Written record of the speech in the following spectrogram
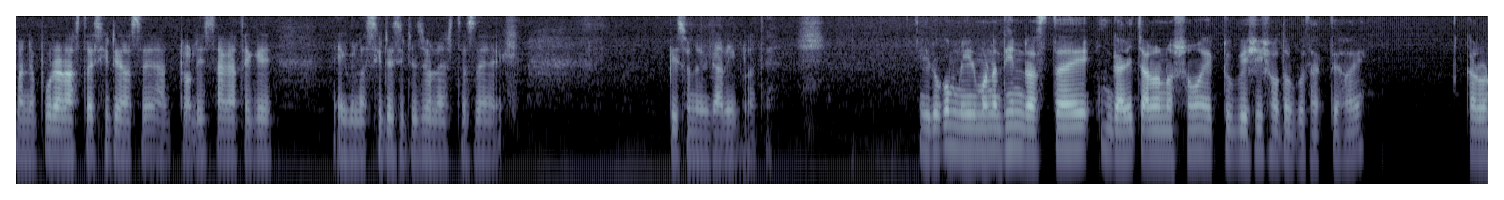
মানে পুরো রাস্তায় ছিটে আছে আর ট্রলির চাকা থেকে এগুলা সিটে ছিটে চলে আসতেছে পিছনের গাড়িগুলোতে। এরকম নির্মাণাধীন রাস্তায় গাড়ি চালানোর সময় একটু বেশি সতর্ক থাকতে হয়। কারণ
